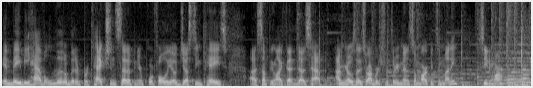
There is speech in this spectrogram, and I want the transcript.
and maybe have a little bit of protection set up in your portfolio just in case uh, something like that does happen. I'm your host, Lance Roberts, for three minutes on markets and money. See you tomorrow.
